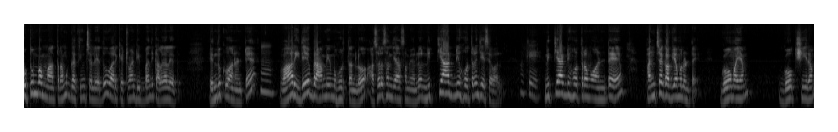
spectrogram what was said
కుటుంబం మాత్రం గతించలేదు వారికి ఎటువంటి ఇబ్బంది కలగలేదు. ఎందుకు అనంటే వారు ఇదే బ్రాహ్మీ ముహూర్తంలో అసుర సంధ్యా సమయంలో నిత్యాగ్నిహోత్రం చేసేవాళ్ళు. నిత్యాగ్నిహోత్రము అంటే పంచగవ్యములు ఉంటాయి గోమయం గోక్షీరం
